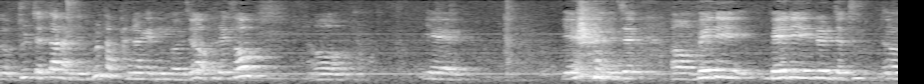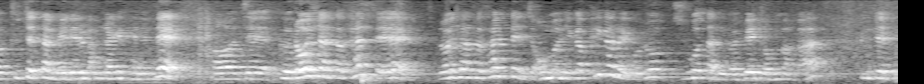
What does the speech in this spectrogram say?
어, 둘째 딸한테 홀딱 반하게 된 거죠. 그래서 어, 예. 예, 이제, 어, 메리, 메리를 이제 두, 어, 둘째 딸 메리를 만나게 되는데, 어, 이제 그 러시아에서 살 때, 러시아에서 살 때 이제 어머니가 폐결핵으로 죽었다는 거예요, 메리 엄마가. 근데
